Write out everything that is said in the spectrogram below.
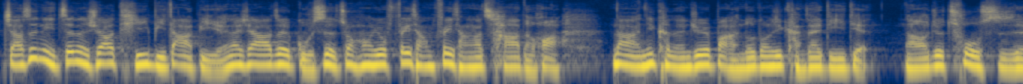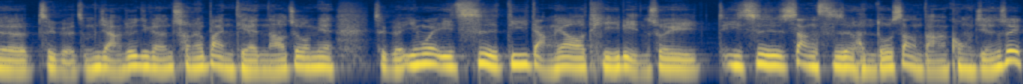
假设你真的需要提一笔大笔，那现在这个股市的状况又非常非常的差的话，那你可能就会把很多东西砍在低点，然后就错失了这个怎么讲？就你可能存了半天，然后最后面这个因为一次低档要提领，所以一次丧失了很多上档的空间。所以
